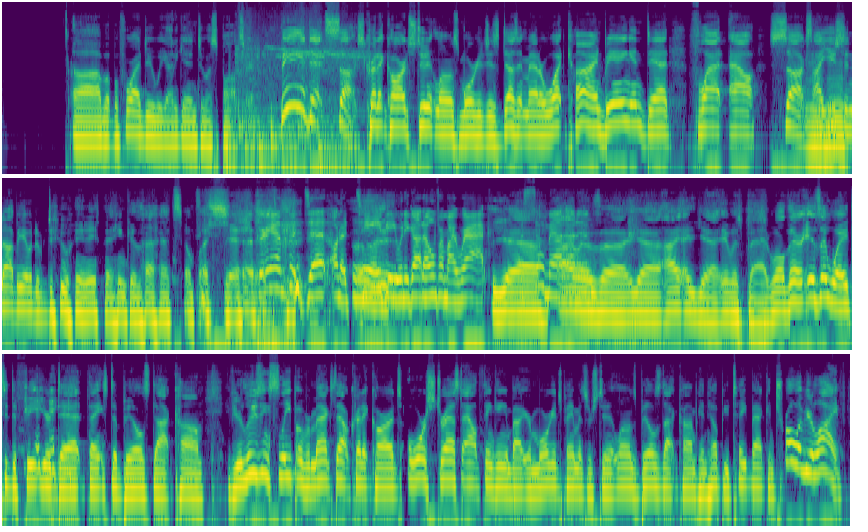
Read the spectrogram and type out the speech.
Uh, but before I do, we got to get into a sponsor. Being in debt sucks. Credit cards, student loans, mortgages, doesn't matter what kind. Being in debt flat out sucks. I used to not be able to do anything because I had so much debt. Graham put debt on a TV when he got home from Iraq. Yeah, I was so mad I at him. was. Uh, yeah, I. I- Yeah, it was bad. Well, there is a way to defeat your debt thanks to Bills.com. If you're losing sleep over maxed out credit cards or stressed out thinking about your mortgage payments or student loans, Bills.com can help you take back control of your life.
